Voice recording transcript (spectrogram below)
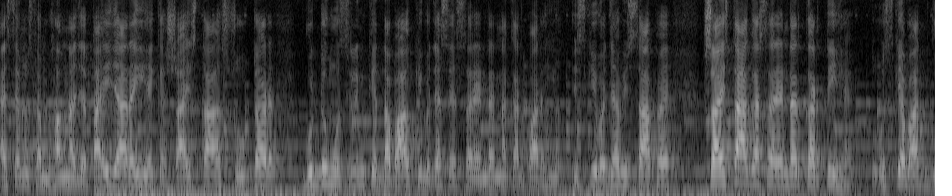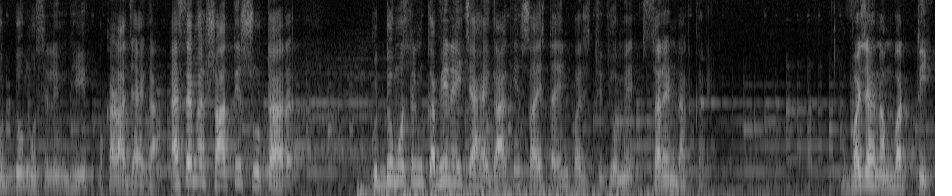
ऐसे में संभावना जताई जा रही है कि शाइस्ता शूटर गुड्डू मुस्लिम के दबाव की वजह से सरेंडर न कर पा रही हो। इसकी वजह भी साफ़ है, शाइस्ता अगर सरेंडर करती है तो उसके बाद गुड्डू मुस्लिम भी पकड़ा जाएगा। ऐसे में शातिर शूटर गुड्डू मुस्लिम कभी नहीं चाहेगा कि शाइस्ता इन परिस्थितियों में सरेंडर करे। वजह नंबर तीन,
